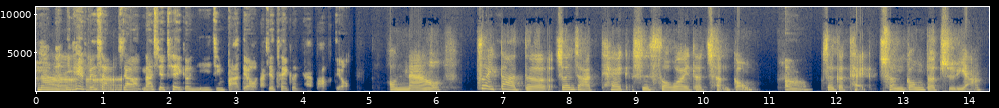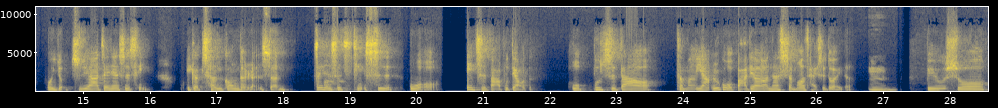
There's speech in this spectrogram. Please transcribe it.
那你可以分享一下哪些 tag 你已经拔掉，哪些 tag 你还拔不掉？好难哦。最大的挣扎 tag 是所谓的成功。嗯，这个 tag 成功的职涯或有职涯这件事情。一个成功的人生这件事情是我一直拔不掉的，我不知道怎么样。如果我拔掉了，那什么才是对的？嗯，比如说，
